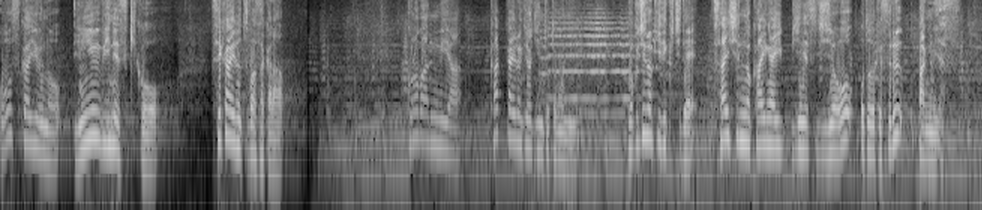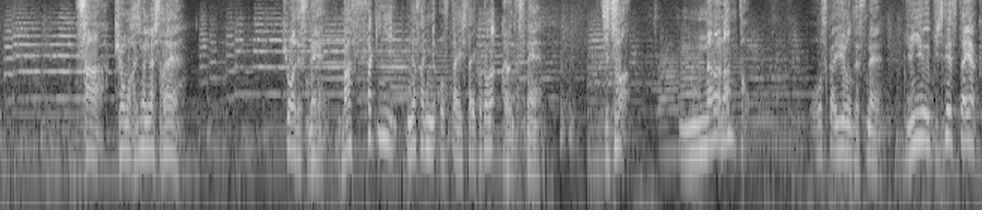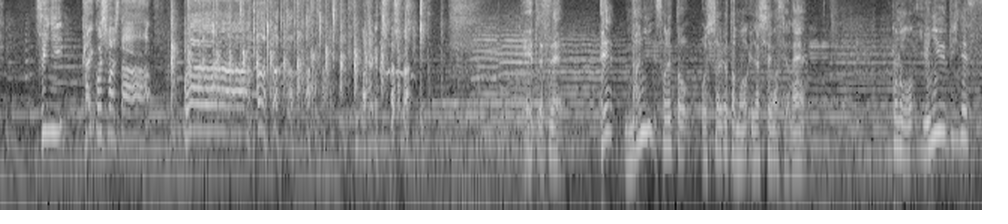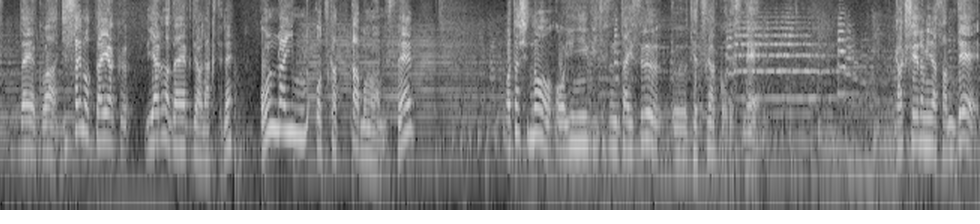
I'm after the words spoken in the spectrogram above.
大須賀優の輸入ビジネス機構世界の翼から。この番組は各界の巨人とともに独自の切り口で最新の海外ビジネス事情をお届けする番組です。さあ今日も始まりましたね。今日はですね真っ先に皆さんにお伝えしたいことがあるんですね。実はならなんと大須賀優のですね輸入ビジネス大学ついに開校しました。わあすいませんえっとですね。え何それとおっしゃる方もいらっしゃいますよね。この輸入ビジネス大学は実際の大学リアルな大学ではなくてねオンラインを使ったものなんですね。私の輸入ビジネスに対する哲学をですね。学生の皆さんで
